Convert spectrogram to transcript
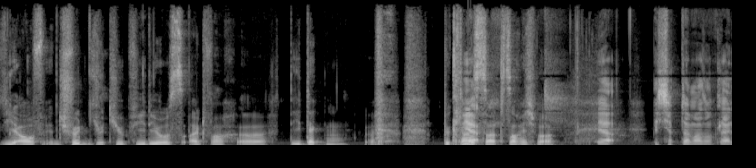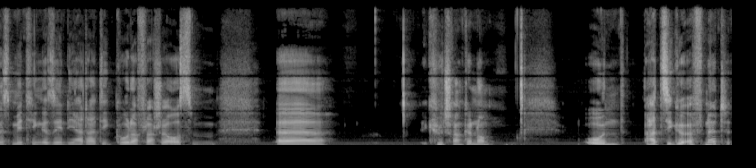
die auf in schönen YouTube-Videos einfach äh, die Decken äh, bekleistert, sag ich mal. Ja, ich habe da mal so ein kleines Mädchen gesehen, die hat halt die Colaflasche aus dem äh, Kühlschrank genommen und hat sie geöffnet.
